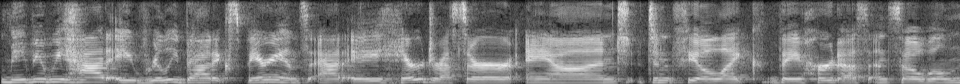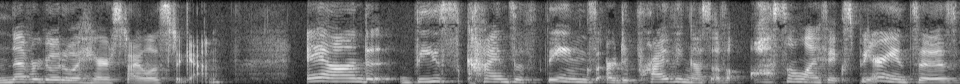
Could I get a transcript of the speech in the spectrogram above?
maybe we had a really bad experience at a hairdresser and didn't feel like they hurt us, and so we'll never go to a hairstylist again. And these kinds of things are depriving us of awesome life experiences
